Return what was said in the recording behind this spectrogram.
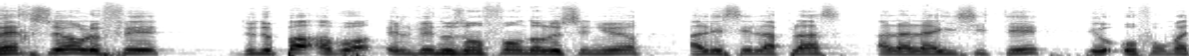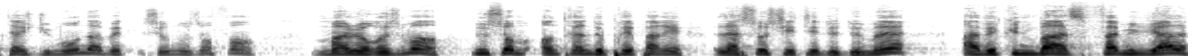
Frères, sœurs, le fait de ne pas avoir élevé nos enfants dans le Seigneur a laissé la place à la laïcité et au formatage du monde sur nos enfants. Malheureusement, nous sommes en train de préparer la société de demain avec une base familiale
